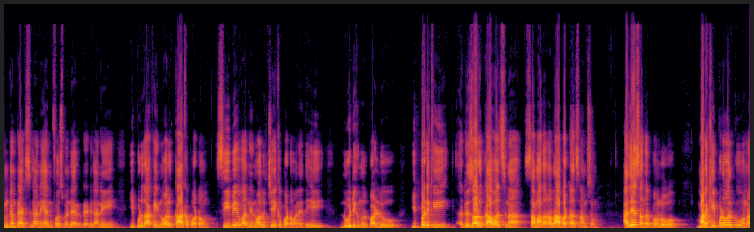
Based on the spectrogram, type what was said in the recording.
ఇన్కమ్ ట్యాక్స్ కానీ ఎన్ఫోర్స్మెంట్ డైరెక్టరేట్ కానీ ఇప్పుడు దాకా ఇన్వాల్వ్ కాకపోవటం సిబిఐ వారిని ఇన్వాల్వ్ చేయకపోవటం అనేది నూటికి నూరు పాళ్ళు ఇప్పటికీ రిజాల్వ్ కావాల్సిన సమాధానం రాబట్టాల్సిన అంశం. అదే సందర్భంలో మనకి ఇప్పటివరకు ఉన్న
